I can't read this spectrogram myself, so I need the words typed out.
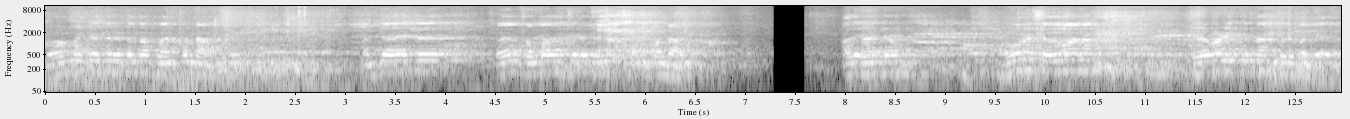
ഗവൺമെന്റിൽ നിന്ന് കിട്ടുന്ന പ്ലാൻ ഫണ്ടാണ് പഞ്ചായത്ത് സ്വയം സമ്പാദിച്ചെടുക്കുന്ന പ്ലാൻ ഫണ്ടാണ് അത് രണ്ടും നൂറ് ശതമാനം ചെലവഴിക്കുന്ന ഒരു പഞ്ചായത്ത്.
